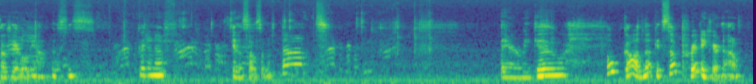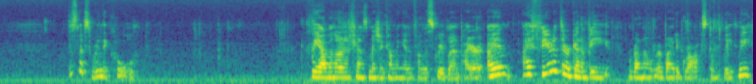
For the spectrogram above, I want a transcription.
though. Okay, well yeah, this is good enough. Gonna sell some of that. There we go. Oh god, look, it's so pretty here now. This looks really cool we have another transmission coming in from the Scribbler Empire. I am I fear that they're gonna be run over by the Grox completely.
